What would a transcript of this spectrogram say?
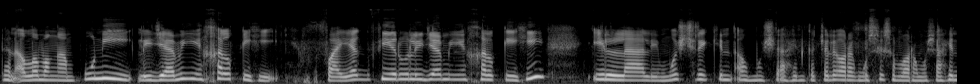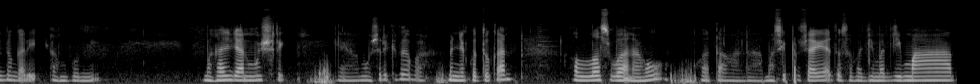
Dan Allah mengampuni li jami'i khalqihi. Fayagfiru li jami'i khalqihi illa li musyrikin aw musyahin. Kecuali orang musyrik sama orang musyahin tuh nggak diampuni makanya jangan musyrik. Ya musyrik itu apa? Menyekutukan Allah subhanahu wa ta'ala. Masih percaya tuh sama jimat-jimat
